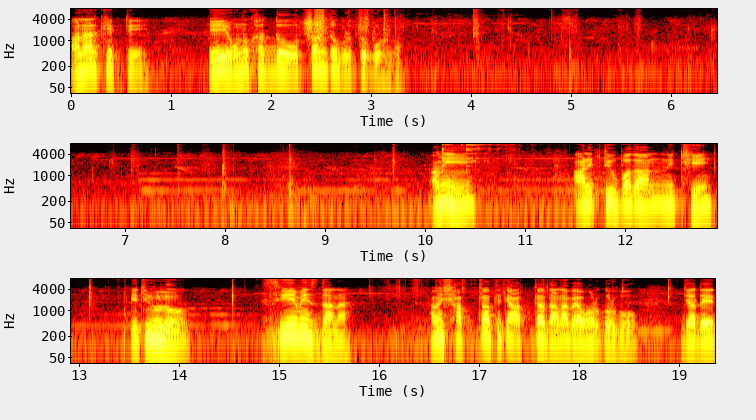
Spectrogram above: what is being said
আনার ক্ষেত্রে এই অনুখাদ্য অত্যন্ত গুরুত্বপূর্ণ। আমি আরেকটি উপাদান নিচ্ছি। এটি হলো সিএমএস দানা। আমি সাতটা থেকে আটটা দানা ব্যবহার করব, যাদের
